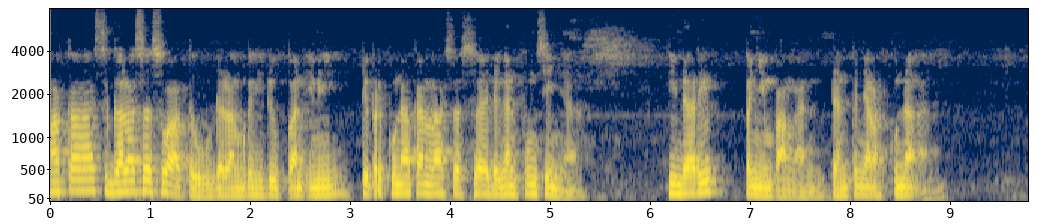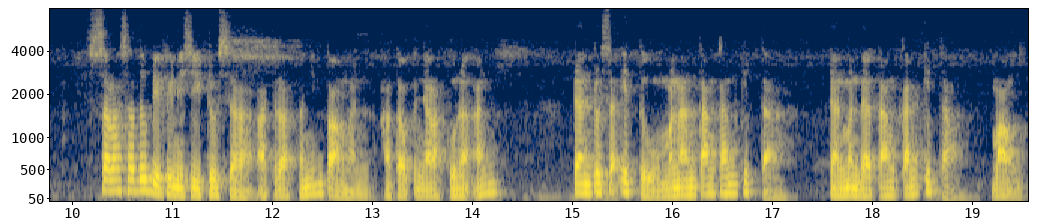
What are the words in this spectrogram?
Maka segala sesuatu dalam kehidupan ini dipergunakanlah sesuai dengan fungsinya. Hindari penyimpangan dan penyalahgunaan. Salah satu definisi dosa adalah penyimpangan atau penyalahgunaan dan dosa itu menantangkan kita dan mendatangkan kita mau.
